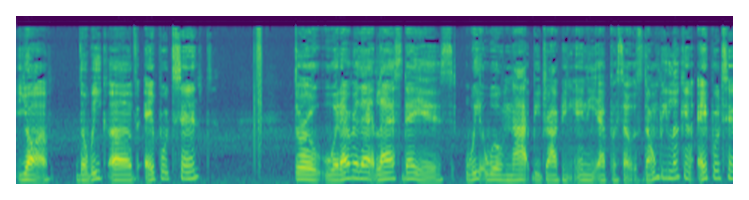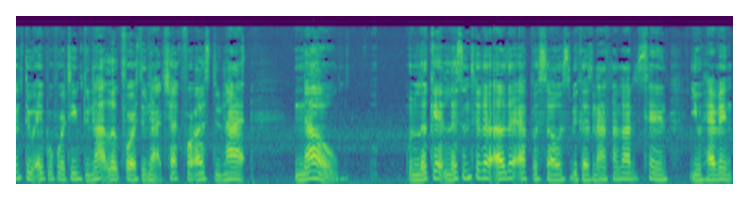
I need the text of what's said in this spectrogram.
y'all, the week of April 10th through whatever that last day is, we will not be dropping any episodes. Don't be looking April 10th through April 14th. Do not look for us. Do not check for us. Do not no. Look at listen to the other episodes because nine times out of ten you haven't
